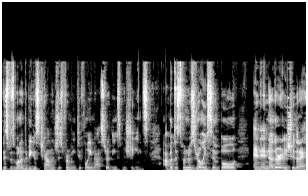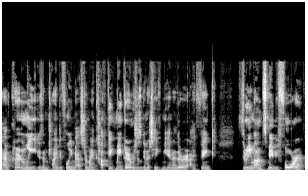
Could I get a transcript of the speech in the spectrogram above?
this was one of the biggest challenges for me to fully master these machines. Uh, but this one was really simple. And another issue that I have currently is I'm trying to fully master my cupcake maker, which is going to take me another, I think, three months, maybe four.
